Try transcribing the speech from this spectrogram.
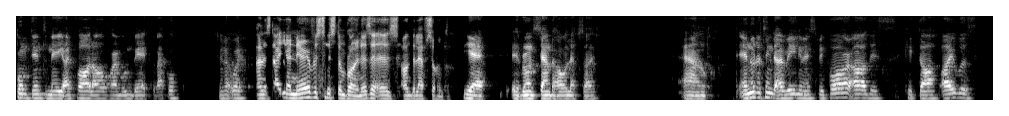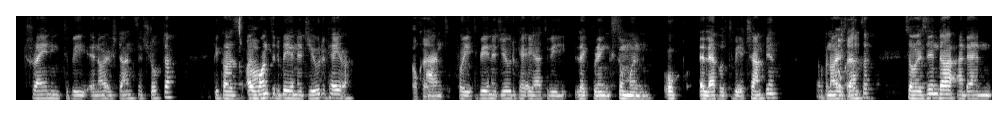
bumped into me, I'd fall over. I wouldn't be able to go back up. Do you know what? And is that your nervous system, Brian, is it is on the left side? Yeah, it runs down the whole left side. And another thing that I really missed before all this kicked off, I was training to be an Irish dance instructor because I Oh. wanted to be an adjudicator. Okay. And for you to be an adjudicator, you had to be like bring someone up a level to be a champion of an Irish Okay. dancer. So I was in that, and then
